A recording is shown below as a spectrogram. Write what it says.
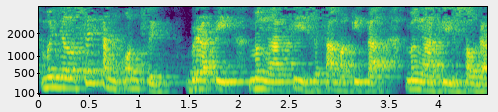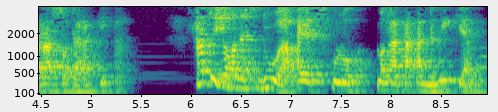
menyelesaikan konflik berarti mengasihi sesama kita, mengasihi saudara-saudara kita. 1 Yohanes 2 ayat 10 mengatakan demikian.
